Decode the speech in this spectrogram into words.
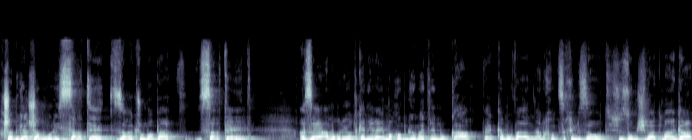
עכשיו, בגלל שאמרו לי שרטט, זרקנו מבט, שרטט, אז זה אמור להיות כנראה מקום גיאומטרי מוכר, וכמובן אנחנו צריכים לזהות שזו משוואת מעגל.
